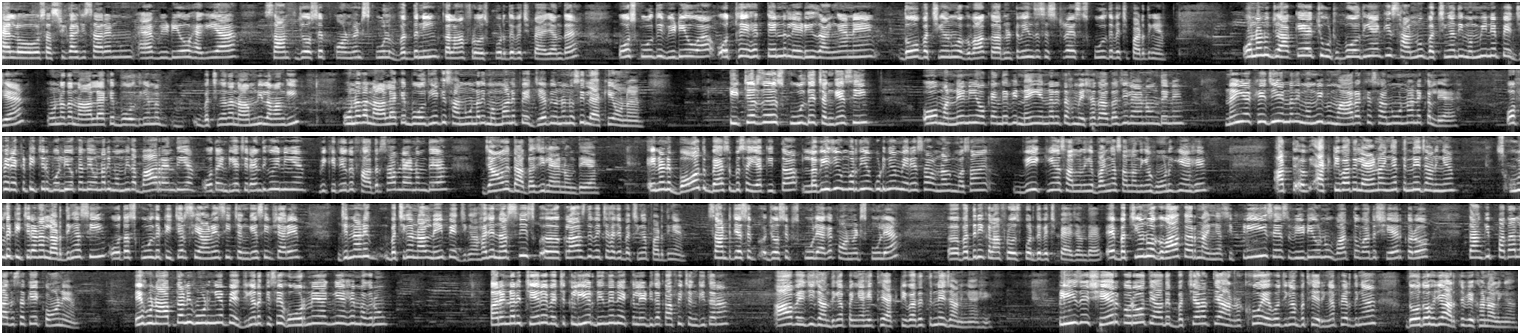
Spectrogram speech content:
Hello, ਸਤਿ ਸ਼੍ਰੀ ਅਕਾਲ ਜੀ ਸਾਰਿਆਂ ਨੂੰ। ਇਹ ਵੀਡੀਓ ਹੈਗੀ ਆ Saint Joseph convent school Wadni Kalan Ferozepur ਦੇ ਵਿੱਚ ਪੈ ਜਾਂਦਾ ਹੈ। ਉਹ ਸਕੂਲ ਦੀ ਵੀਡੀਓ ਆ। ਉੱਥੇ ਇਹ ਤਿੰਨ ਲੇਡੀਜ਼ ਆਈਆਂ ਨੇ। ਦੋ ਬੱਚੀਆਂ ਨੂੰ ਅਗਵਾ ਕਰਨ ਟਵਿਨਸ ਸਿਸਟਰ ਇਸ ਸਕੂਲ ਦੇ ਵਿੱਚ ਪੜ੍ਹਦੀਆਂ ਉਹਨਾਂ ਨੂੰ ਜਾ ਕੇ ਇਹ ਝੂਠ ਬੋਲਦੀਆਂ ਕਿ ਸਾਨੂੰ ਬੱਚੀਆਂ ਦੀ ਮੰਮੀ ਨੇ ਭੇਜਿਆ ਉਹਨਾਂ ਦਾ ਨਾਂ ਲੈ ਕੇ ਬੋਲਦੀਆਂ, ਮੈਂ ਬੱਚੀਆਂ ਦਾ ਨਾਮ ਨਹੀਂ ਲਵਾਂਗੀ। ਉਹਨਾਂ ਦਾ ਨਾਂ ਲੈ ਕੇ ਬੋਲਦੀਆਂ ਕਿ ਸਾਨੂੰ ਉਹਨਾਂ ਦੀ ਮੰਮਾ ਨੇ ਭੇਜਿਆ ਵੀ ਉਹਨਾਂ ਨੂੰ ਅਸੀਂ ਲੈ ਕੇ ਆਉਣਾ ਹੈ। ਟੀਚਰਸ ਸਕੂਲ ਦੇ ਚੰਗੇ ਸੀ। ਉਹ ਮੰਨੇ ਨਹੀਂ, ਉਹ ਕਹਿੰਦੇ ਵੀ ਨਹੀਂ, ਇਹਨਾਂ ਦੇ ਤਾਂ ਹਮੇਸ਼ਾ ਦਾਦਾ ਜੀ ਲੈਣ ਆਉਂਦੇ ਨੇ। ਨਹੀਂ, ਆਖੇ ਜੀ, ਇਹਨਾਂ ਦੀ ਮੰਮੀ ਬਿਮਾਰ ਆ ਕਿ ਸਾਨੂੰ ਉਹਨਾਂ ਨੇ ਘੱਲਿਆ ਹੈ। ਉਹ ਫਿਰ ਇੱਕ ਟੀਚਰ ਬੋਲੀ, ਉਹ ਕਹਿੰਦੇ ਉਹਨਾਂ ਦੀ ਮੰਮੀ ਤਾਂ ਬਾਹਰ ਰਹਿੰਦੀ ਆ, ਉਹ ਤਾਂ ਇੰਡੀਆ 'ਚ ਰਹਿੰਦੀ ਕੋਈ ਨਹੀਂ ਹੈ, ਵੀ ਕਿਤੇ ਉਹਦੇ ਫਾਦਰ ਸਾਹਿਬ ਲੈਣ ਆਉਂਦੇ ਆ, ਜਾਂ ਉਹਦੇ ਦਾਦਾ ਜੀ ਲੈਣ ਆਉਂਦੇ ਆ। ਇਹਨਾਂ ਨੇ ਬਹੁਤ ਬਹਿਸ ਬਸਈਆ ਕੀਤਾ। ਲਵੀ ਜੀ ਉਮਰ ਦੀਆਂ ਕੁੜੀਆਂ ਮੇਰੇ ਹਿਸਾਬ ਨਾਲ ਮਸਾਂ 20 21 ਸਾਲਾਂ ਦੀਆਂ 22 ਸਾਲਾਂ ਦੀਆਂ ਹੋਣਗੀਆਂ ਇਹ। ਐਕਟਿਵਾ ਤੇ ਲੈਣ ਆਈਆਂ ਤਿੰਨੇ ਜਾਣੀਆਂ। ਸਕੂਲ ਦੇ ਟੀਚਰਾਂ ਨਾਲ ਲੜਦੀਆਂ ਸੀ। ਉਹ ਤਾਂ ਸਕੂਲ ਦੇ ਟੀਚਰ ਸਿਆਣੇ ਸੀ ਚੰਗੇ ਸੀ ਵਿਚਾਰੇ ਜਿਨ੍ਹਾਂ ਨੇ ਬੱਚੀਆਂ ਨਾਲ ਨਹੀਂ ਭੇਜੀਆਂ। ਹਜੇ ਨਰਸਰੀ ਕਲਾਸ ਦੇ ਵਿੱਚ ਹਜੇ ਬੱਚੀਆਂ ਪੜ੍ਹਦੀਆਂ ਸੰਤ ਜੋਸਫ ਜੋਸਫ ਸਕੂਲ ਹੈਗਾ ਕਨਵੈਂਟ ਸਕੂਲ ਆ। ਅ, ਵਧਨੀ ਕਲਾਂ ਫਿਰੋਜ਼ਪੁਰ ਦੇ ਵਿੱਚ ਪੈ ਜਾਂਦਾ ਹੈ ਇਹ ਬੱਚੀਆਂ ਨੂੰ ਅਗਵਾ ਕਰਨ ਆਈਆਂ ਸੀ। ਪਲੀਜ਼ ਇਸ ਵੀਡੀਓ ਨੂੰ ਵੱਧ ਤੋਂ ਵੱਧ ਸ਼ੇਅਰ ਕਰੋ ਤਾਂ ਕਿ ਪਤਾ ਲੱਗ ਸਕੇ ਕੌਣ ਹੈ ਇਹ ਹੁਣ ਆਪ ਤਾਂ ਨਹੀਂ ਹੋਣਗੀਆਂ ਭੇਜੀਆਂ ਤਾਂ ਕਿਸੇ ਹੋਰ ਨੇ ਆਗੀਆਂ ਇਹ ਮਗਰੋਂ। ਪਰ ਇਹਨਾਂ ਦੇ ਚਿਹਰੇ ਵਿੱਚ ਕਲੀਅਰ ਦਿੰਦੇ ਨੇ ਇੱਕ ਲੇਡੀ ਦਾ ਕਾਫੀ ਚੰਗੀ ਤਰ੍ਹਾਂ। ਆ ਵੇ ਜੀ ਜਾਂਦੀਆਂ ਪਈਆਂ ਇਹ ਇੱਥੇ ਐਕਟਿਵਾ ਤੇ ਤਿੰਨੇ ਜਾਣੀਆਂ ਇਹ। ਪਲੀਜ਼ ਇਹ ਸ਼ੇਅਰ ਕਰੋ ਤੇ ਆਪਦੇ ਬੱਚਿਆਂ ਦਾ ਧਿਆਨ ਰੱਖੋ, ਇਹੋ ਜੀਆਂ ਬਥੇਰੀਆਂ ਫਿਰਦੀਆਂ 2-2000 ਚ ਵੇਖਣ ਵਾਲੀਆਂ।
